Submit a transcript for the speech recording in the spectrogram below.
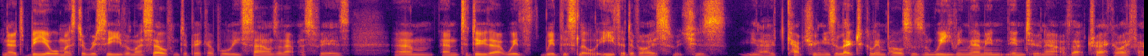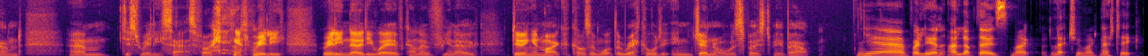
you know, to be almost a receiver myself and to pick up all these sounds and atmospheres, um, and to do that with with this little ether device, which is you know capturing these electrical impulses and weaving them in into and out of that track. I found um, just really satisfying and really really nerdy way of kind of you know doing in microcosm what the record in general was supposed to be about. Yeah, brilliant. I love those electromagnetic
